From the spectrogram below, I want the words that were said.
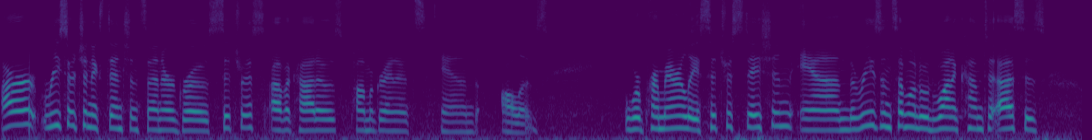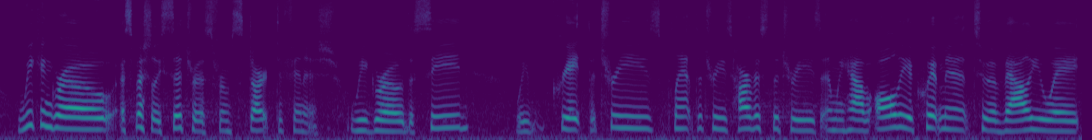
Our Research and Extension Center grows citrus, avocados, pomegranates, and olives. We're primarily a citrus station, and the reason someone would want to come to us is we can grow, especially citrus, from start to finish. We grow the seed, we create the trees, plant the trees, harvest the trees, and we have all the equipment to evaluate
